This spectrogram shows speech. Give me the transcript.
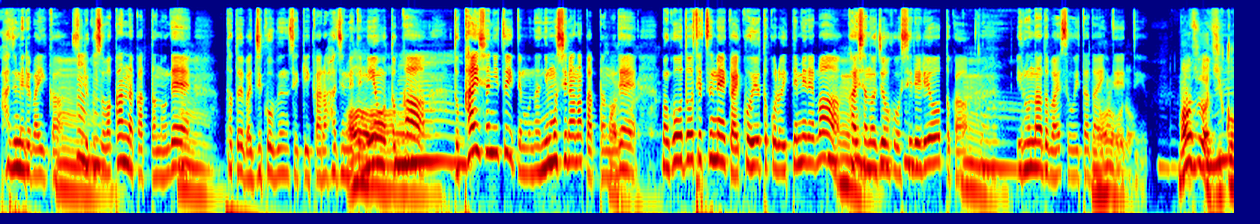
始めればいいか、うん。それこそ分かんなかったので、うん。例えば自己分析から始めてみようとか、うん。と会社についても何も知らなかったので、はいはいはい。まあ、合同説明会こういうところ行ってみれば、うん。会社の情報を知れるよとか、うん。いろんなアドバイスをいただいてっていう。まずは自己分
